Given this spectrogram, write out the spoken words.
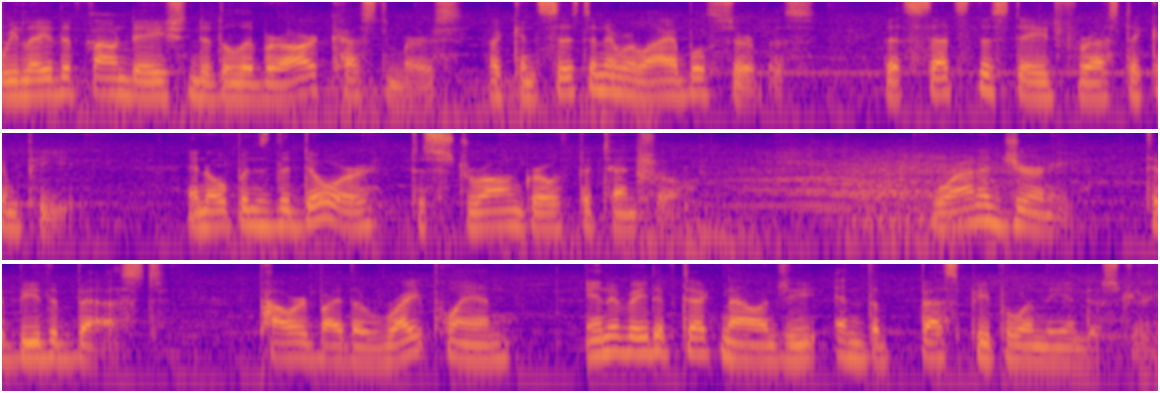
we lay the foundation to deliver our customers a consistent and reliable service that sets the stage for us to compete and opens the door to strong growth potential. We're on a journey to be the best, powered by the right plan, innovative technology, and the best people in the industry.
